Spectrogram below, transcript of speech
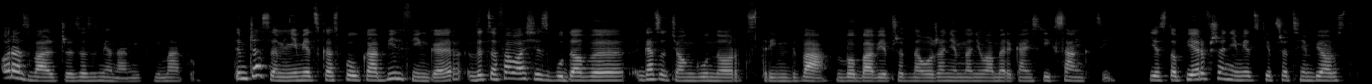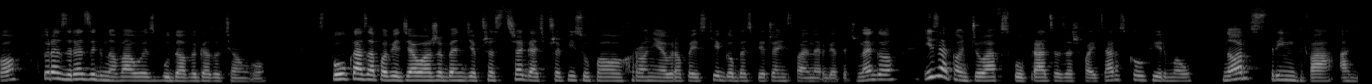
oraz walczy ze zmianami klimatu. Tymczasem niemiecka spółka Bilfinger wycofała się z budowy gazociągu Nord Stream 2 w obawie przed nałożeniem na nią amerykańskich sankcji. Jest to pierwsze niemieckie przedsiębiorstwo, które zrezygnowały z budowy gazociągu. Spółka zapowiedziała, że będzie przestrzegać przepisów o ochronie europejskiego bezpieczeństwa energetycznego i zakończyła współpracę ze szwajcarską firmą Nord Stream 2 AG.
